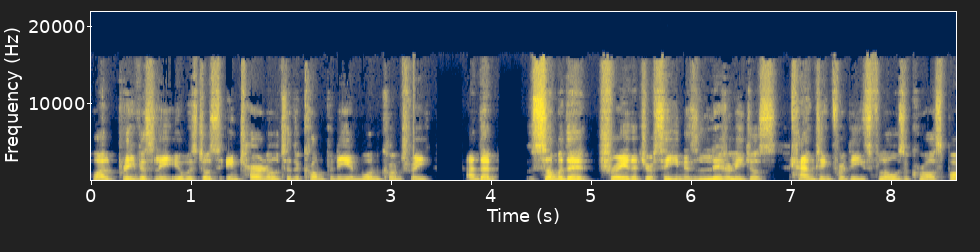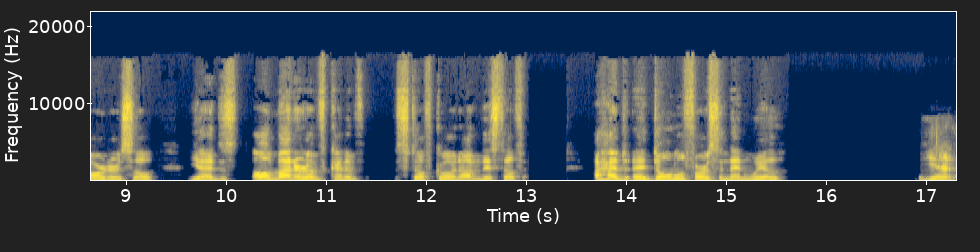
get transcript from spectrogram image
while previously it was just internal to the company in one country. And that some of the trade that you're seeing is literally just counting for these flows across borders. So, yeah, there's all manner of kind of stuff going on in this stuff. I had uh, Donal first and then Will. Yeah,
